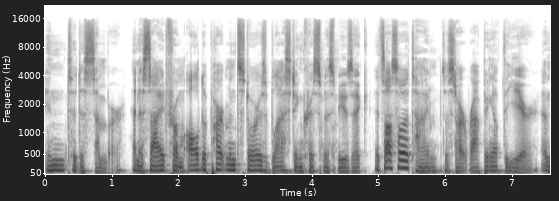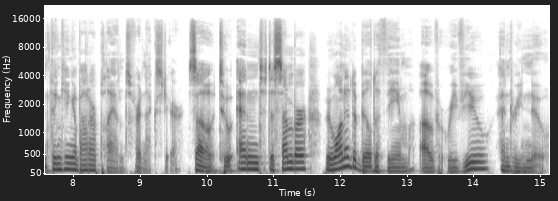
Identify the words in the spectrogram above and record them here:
into December. And aside from all department stores blasting Christmas music, it's also a time to start wrapping up the year and thinking about our plans for next year. So, to end December, we wanted to build a theme of review and renew,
